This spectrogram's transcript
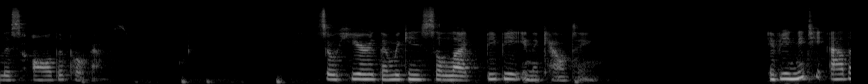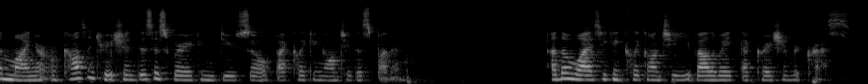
list all the programs. So here, then we can select BBA in accounting. If you need to add a minor or concentration, this is where you can do so by clicking onto this button. Otherwise, you can click onto Evaluate Declaration Requests.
